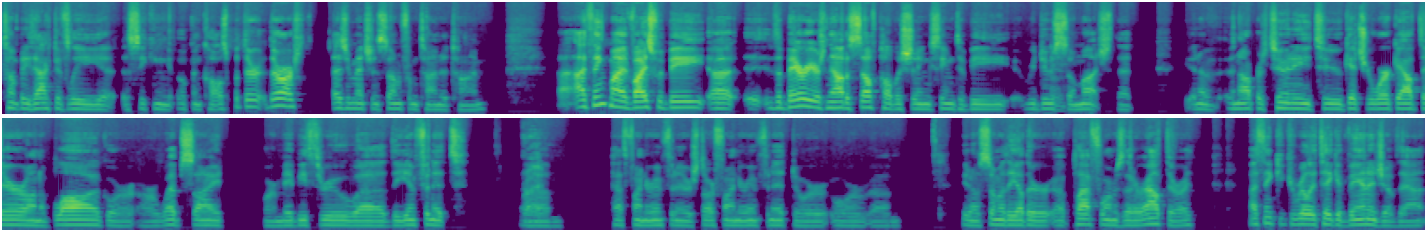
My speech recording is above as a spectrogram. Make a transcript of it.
companies actively uh, seeking open calls, but there there are, as you mentioned, some from time to time. I think my advice would be uh, the barriers now to self publishing seem to be reduced mm. so much that you know an opportunity to get your work out there on a blog or, or a website or maybe through uh, the Infinite right. um, Pathfinder Infinite or Starfinder Infinite or or um, you know some of the other uh, platforms that are out there. I I think you can really take advantage of that.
